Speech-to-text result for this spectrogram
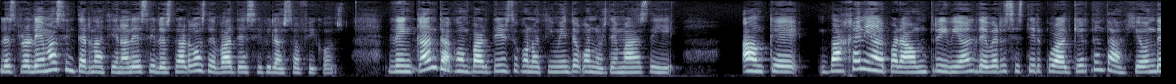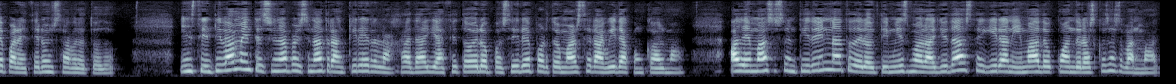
los problemas internacionales y los largos debates y filosóficos. Le encanta compartir su conocimiento con los demás y, aunque va genial para un trivial, debe resistir cualquier tentación de parecer un todo. Instintivamente es una persona tranquila y relajada y hace todo lo posible por tomarse la vida con calma. Además, su sentido innato del optimismo le ayuda a seguir animado cuando las cosas van mal.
